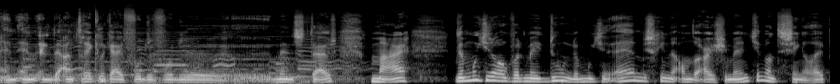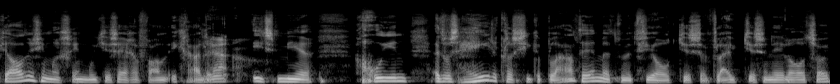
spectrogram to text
En, en, en de aantrekkelijkheid voor de, voor de eh, mensen thuis. Maar dan moet je er ook wat mee doen. Dan moet je hè, misschien een ander arrangementje. Want de single heb je al. Dus misschien moet je zeggen van ik ga er Ja. iets meer groeien. Het was hele klassieke plaat. Hè, met, met viooltjes en fluitjes en hele rotzooi.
